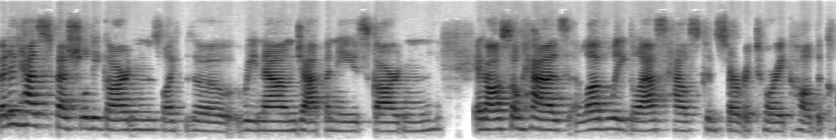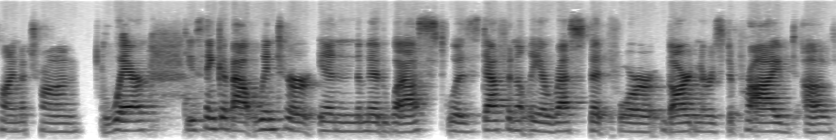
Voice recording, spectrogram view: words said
but it has specialty gardens like the renowned Japanese garden. It also has a lovely glass house conservatory called the Climatron, where you think about winter in the Midwest was definitely a respite for gardeners deprived of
